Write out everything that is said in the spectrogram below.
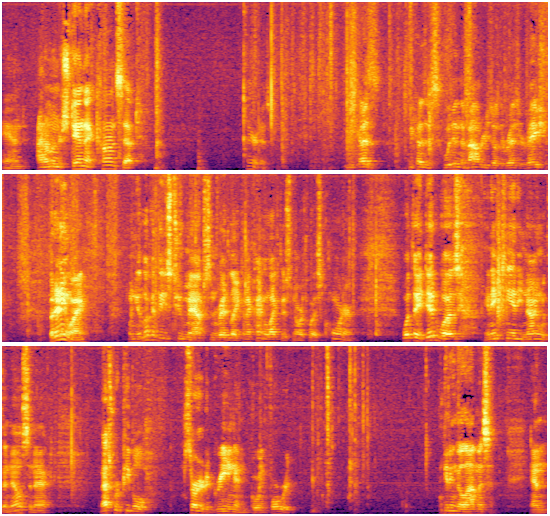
And I don't understand that concept. There it is. Because, because it's within the boundaries of the reservation. But anyway, when you look at these two maps in Red Lake, and I kind of like this northwest corner, what they did was, in 1889 with the Nelson Act, that's where people started agreeing and going forward, getting the allotments. And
